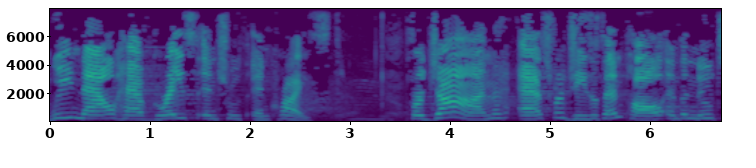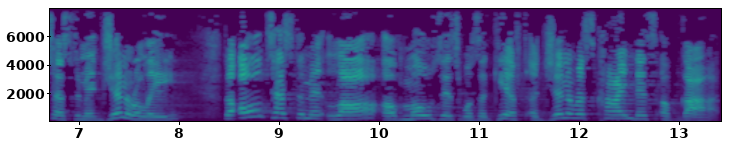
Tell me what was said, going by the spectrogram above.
we now have grace and truth in Christ. For John, as for Jesus and Paul in the New Testament generally, the Old Testament law of Moses was a gift, a generous kindness of God.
